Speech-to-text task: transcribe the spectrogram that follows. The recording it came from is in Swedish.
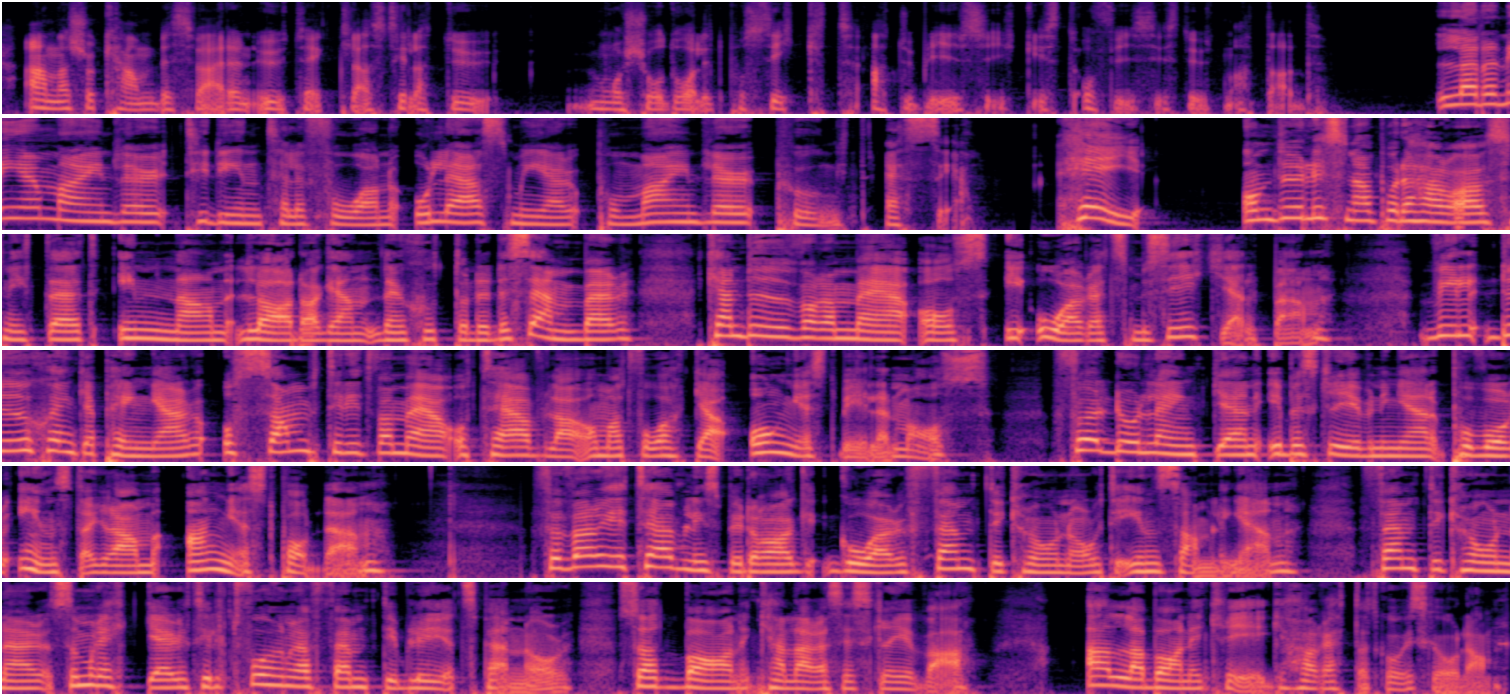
Annars så kan besvären utvecklas till att du mår så dåligt på sikt att du blir psykiskt och fysiskt utmattad. Ladda ner Mindler till din telefon och läs mer på mindler.se. Hej! Om du lyssnar på det här avsnittet innan lördagen den 17 december kan du vara med oss i årets Musikhjälpen. Vill du skänka pengar och samtidigt vara med och tävla om att få åka ångestbilen med oss? Följ då länken i beskrivningen på vår Instagram, Angestpodden. För varje tävlingsbidrag går 50 kronor till insamlingen. 50 kronor som räcker till 250 blyertspennor så att barn kan lära sig skriva. Alla barn i krig har rätt att gå i skolan.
